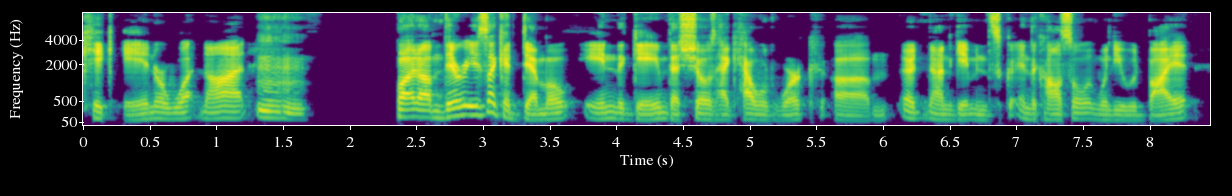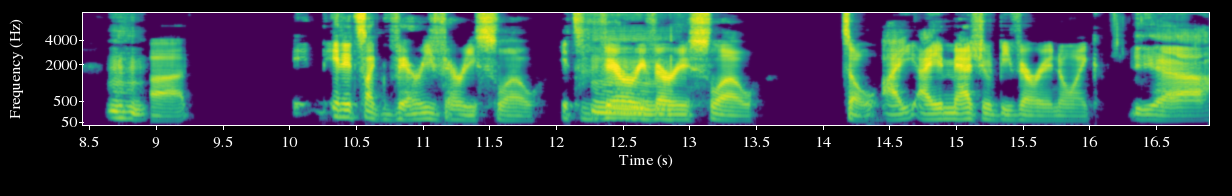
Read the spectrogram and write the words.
kick in or whatnot. hmm But um, there is like a demo in the game that shows like how it would work. Um, uh, in the game in the, in the console when you would buy it. hmm Uh, and it's like very very slow. It's very Mm. very slow. So I I imagine it would be very annoying. Yeah.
